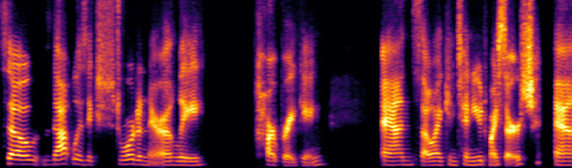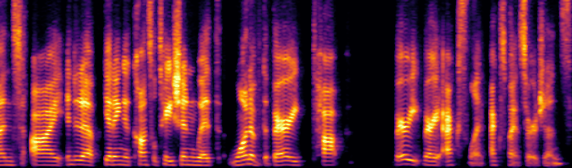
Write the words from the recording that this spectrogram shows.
So that was extraordinarily heartbreaking. And so I continued my search and I ended up getting a consultation with one of the very top, very, very excellent explant surgeons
